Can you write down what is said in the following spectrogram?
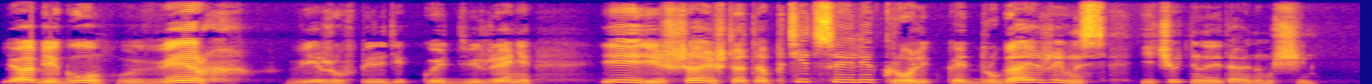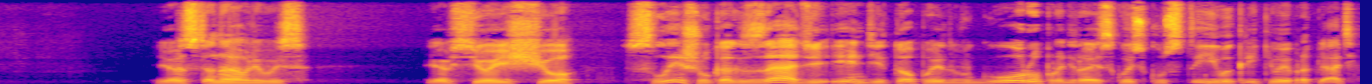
Я бегу вверх, вижу впереди какое-то движение и решаю, что это птица или кролик, какая-то другая живность, и чуть не налетаю на мужчин. Я останавливаюсь. Я все еще слышу, как сзади Энди топает в гору, продираясь сквозь кусты и выкрикивая проклятие.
